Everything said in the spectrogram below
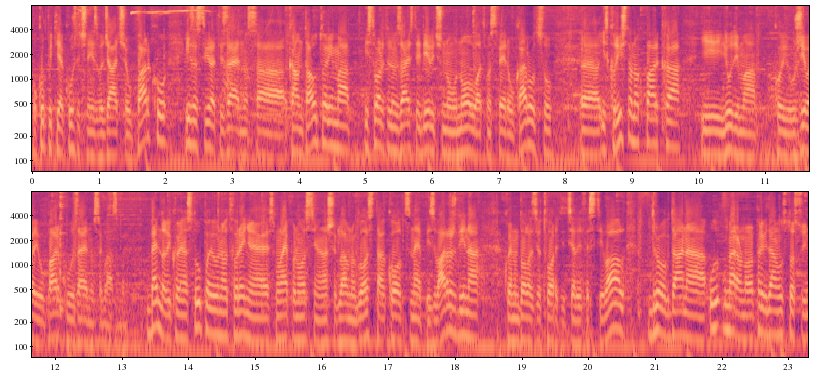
okupiti akustične izvođače u parku i zasvirati zajedno sa count autorima i stvoriti jednu zaista idiličnu novu atmosferu u Karlovcu, e, iskorištenog parka i ljudima koji uživaju u parku zajedno sa glazbom. Bendovi koji nastupaju na otvorenju smo najponosniji na našeg glavnog gosta Cold Snap iz Varaždina koji nam dolazi otvoriti cijeli festival. Drugog dana, u, naravno prvi dan uz su i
